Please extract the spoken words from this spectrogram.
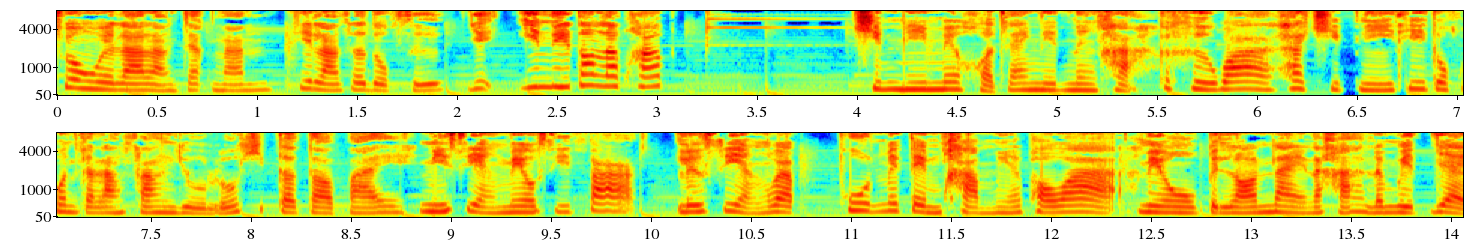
ช่วงเวลาหลังจากนั้นที่ร้านสะดวกซื้อยยินดีต้อนรับครับคลิปนี้เมลขอแจ้งนิดนึงค่ะ ก็คือว่าถ้าคลิปนี้ที่ทุกคนกำลังฟังอยู่หรือว่าคลิปต่อๆไป มีเสียงเมลซีดปาก หรือเสียงแบบ พูดไม่เต็มคำเนี่ยเพราะว่าเมลเป็นร้อนในนะคะแล้วเม็ดใหญ่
